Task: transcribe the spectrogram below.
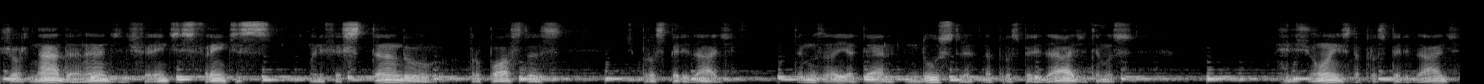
jornada né, de diferentes frentes manifestando propostas de prosperidade. Temos aí até indústria da prosperidade, temos da prosperidade.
